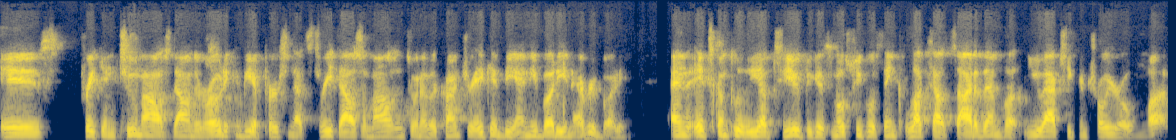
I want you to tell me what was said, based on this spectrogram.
is freaking two miles down the road it can be a person that's 3000 miles into another country it can be anybody and everybody. And it's completely up to you because most people think luck's outside of them but you actually control your own luck.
